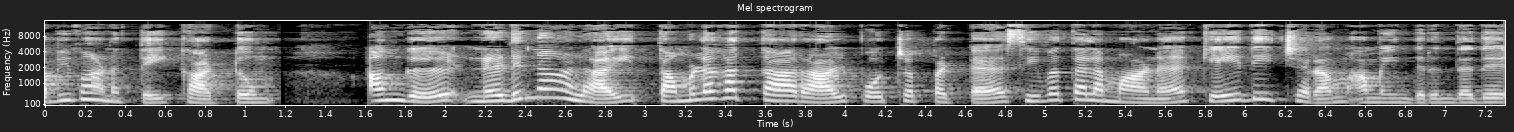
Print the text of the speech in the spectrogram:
அபிமானத்தை காட்டும். அங்கு நெடுநாளாய் தமிழகத்தாரால் போற்றப்பட்ட சிவத்தலமான கேதீச்சரம் அமைந்திருந்தது.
